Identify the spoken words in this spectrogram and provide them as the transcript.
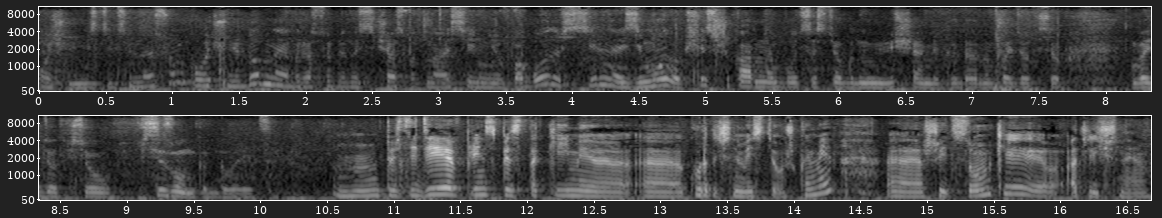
Очень вместительная сумка, очень удобная, я говорю, особенно сейчас вот на осеннюю погоду, сильная, зимой вообще шикарная будет со стеганными вещами, когда она войдет все, войдет все в сезон, как говорится. Мгм. То есть идея, в принципе, с такими э, курточными стежками э, шить сумки отличная.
